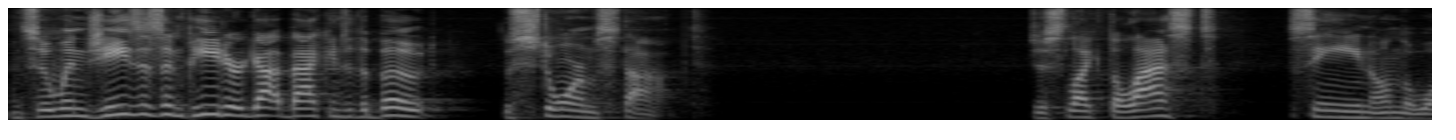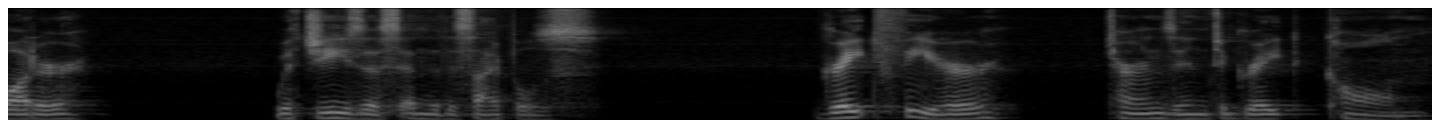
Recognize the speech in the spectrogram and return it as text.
And so when Jesus and Peter got back into the boat, the storm stopped. Just like the last scene on the water with Jesus and the disciples, great fear turns into great calm.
